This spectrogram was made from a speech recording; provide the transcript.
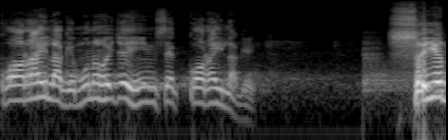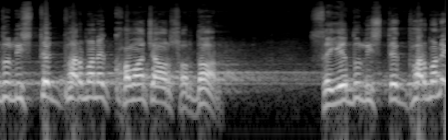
করাই লাগে, মনে হয় যে হিংসা করাই লাগে। সৈয়দুল ইস্তেকভার মানে ক্ষমা চাওয়ার সর্দার। সৈয়দুল ইস্তেকভার মানে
